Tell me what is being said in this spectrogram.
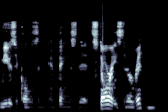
musicals and, and things that stories that are written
